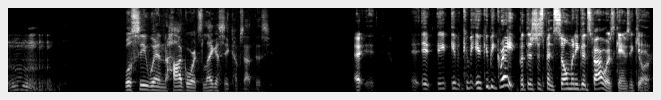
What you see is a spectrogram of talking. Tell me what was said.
Mm. We'll see when Hogwarts Legacy comes out this year. Uh, it, it, it, it, could be it could be great, but there's just been so many good Star Wars games. It sure.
